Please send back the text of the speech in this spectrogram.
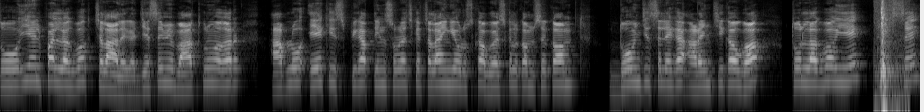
तो ये एल्फा लगभग चला लेगा। जैसे मैं बात करूँ अगर आप लोग एक स्पीकर तीन सौ का चलाएँगे और उसका वॉइस कलर कम से कम दो इंची से लेकर आठ इंची का होगा तो लगभग ये ठीक से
